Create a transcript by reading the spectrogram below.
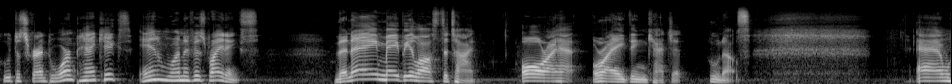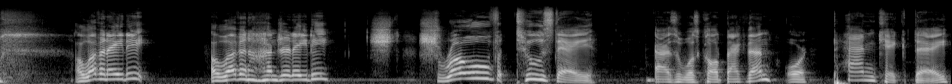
who described warm pancakes in one of his writings. The name may be lost to time, or I ha- or I didn't catch it. Who knows? And 1180, 1100 AD, Sh- Shrove Tuesday, as it was called back then, or Pancake Day,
